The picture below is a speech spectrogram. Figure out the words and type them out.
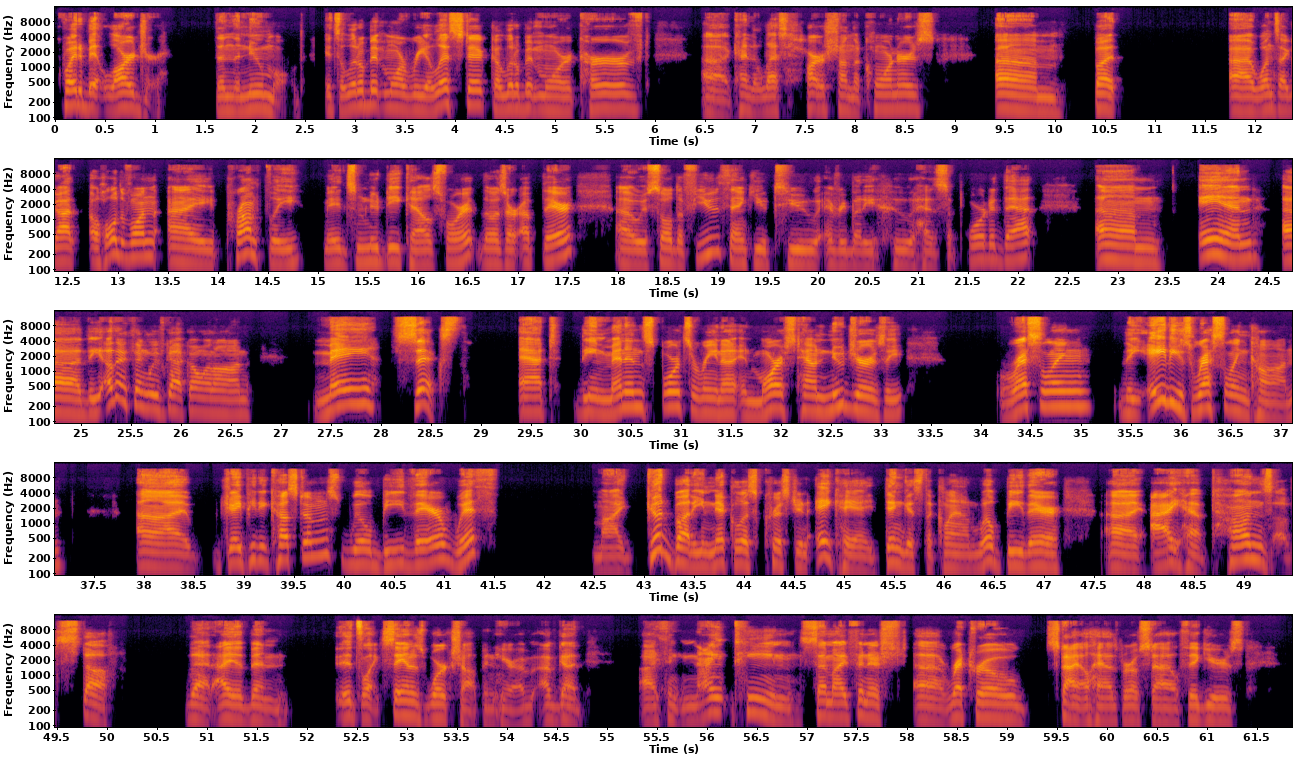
quite a bit larger than the new mold. It's a little bit more realistic, a little bit more curved uh kind of less harsh on the corners. Um but uh once i got a hold of one i promptly made some new decals for it. Those are up there. Uh we've sold a few. Thank you to everybody who has supported that. Um and uh the other thing we've got going on may 6th at the Mennen sports arena in morristown new jersey wrestling the 80s wrestling con uh jpd customs will be there with my good buddy nicholas christian aka dingus the clown will be there. Uh i have tons of stuff that i have been it's like santa's workshop in here. I've, I've got i think 19 semi-finished uh retro style hasbro style figures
